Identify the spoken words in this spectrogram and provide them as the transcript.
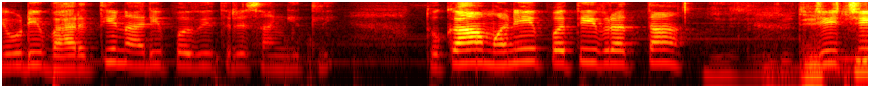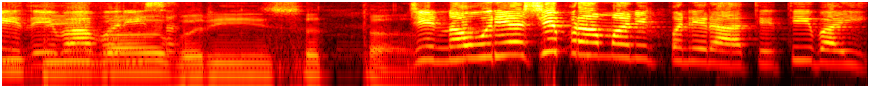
एवढी भारतीय नारी पवित्र सांगितली. तुका म्हणे पतिव्रता जिची देवावरी सत्ता. जी नवऱ्याशी प्रामाणिकपणे राहते ती बाई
